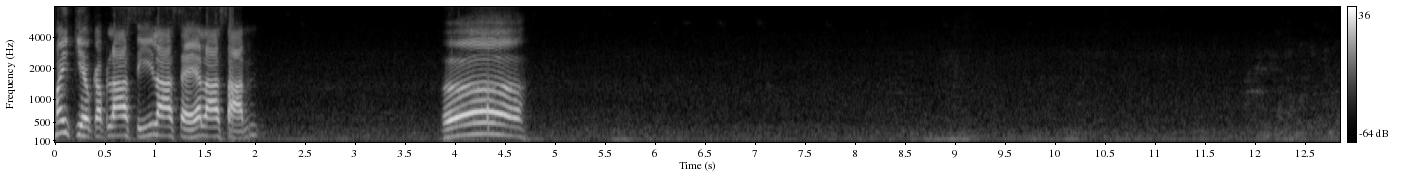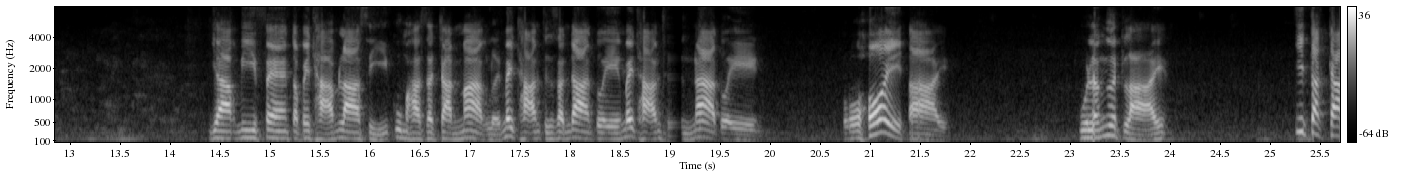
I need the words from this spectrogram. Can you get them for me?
ไม่เกี่ยวกับราศีราแสราสัน เออ อยากมีแฟนแต่ไปถามราศีกูมหัศจรรย์มากเลย ไม่ถามถึงสันดานตัวเอง ไม่ถามถึงหน้าตัวเอง โอ้ยตาย กูละเงืดหลายอีตะกะ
